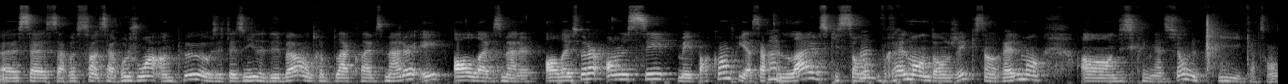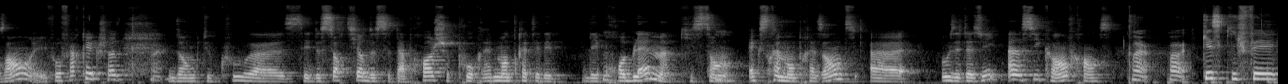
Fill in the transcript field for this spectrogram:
Euh, ça, ça, ça, rejoint un peu aux États-Unis le débat entre Black Lives Matter et All Lives Matter. All Lives Matter, on le sait, mais par contre, il y a certaines lives qui sont vraiment en danger, qui sont réellement en discrimination depuis 400 ans. Et il faut faire quelque chose. Donc, du coup, euh, c'est de sortir de cette approche pour réellement traiter les, les problèmes qui sont extrêmement présentes. Euh, aux États-Unis ainsi qu'en France. Ouais, ouais. Qu'est-ce qui fait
